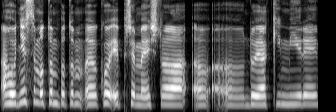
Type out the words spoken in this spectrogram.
A hodně jsem o tom potom jako i přemýšlela, do jaký míry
